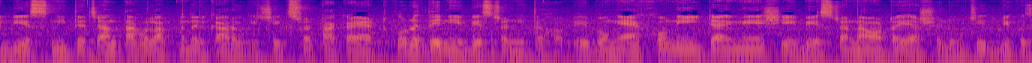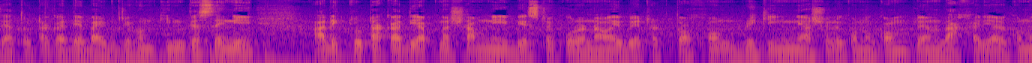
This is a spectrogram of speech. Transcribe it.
এবিএস নিতে চান, তাহলে আপনাদেরকে আরও কিছু এক্সট্রা টাকা অ্যাড করে দেন এই বেসটা নিতে হবে। এবং এখন এই টাইমে এসে এই বেসটা নেওয়াটাই আসলে উচিত বিকজ এত টাকা দিয়ে বাইক যখন কিনতেছেনি আর একটু টাকা দিয়ে আপনার সামনে এই বেসটা করে নেওয়াই বেটার তখন ব্রেকিং নিয়ে আসলে কোনো কমপ্লেন রাখারই আর কোনো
